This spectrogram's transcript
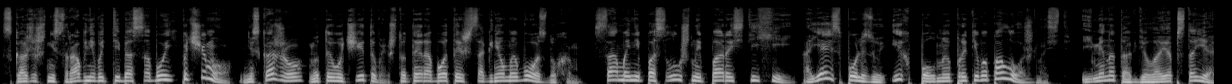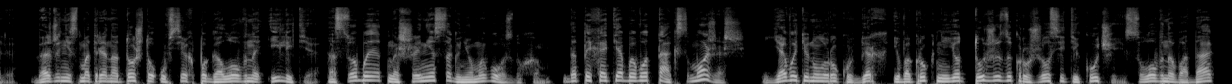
Скажешь не сравнивать тебя с собой? Почему? Не скажу. Но ты учитывай, что ты работаешь с огнем и воздухом. Самой непослушной парой стихий. А я использую их полную противоположность. Именно так дела и обстояли. Даже несмотря на то, что у всех поголовно илите особое отношение с огнем и воздухом. Да ты хотя бы вот так сможешь? Я вытянул руку вверх, и вокруг нее тут же закружился текучий, словно вода,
